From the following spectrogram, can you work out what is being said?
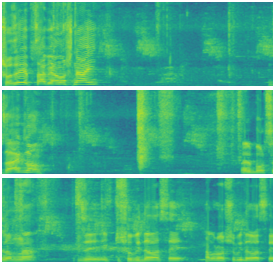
সজীব, চাবি আনস নাই? যা একজন। বলছিলাম না। যে একটু সুবিধাও আছে, আবার অসুবিধাও আছে।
